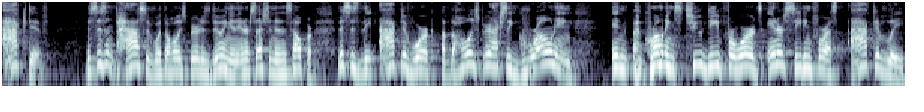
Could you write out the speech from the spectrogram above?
active. This isn't passive what the Holy Spirit is doing in intercession and His helper. This is the active work of the Holy Spirit actually groaning in groanings too deep for words, interceding for us actively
